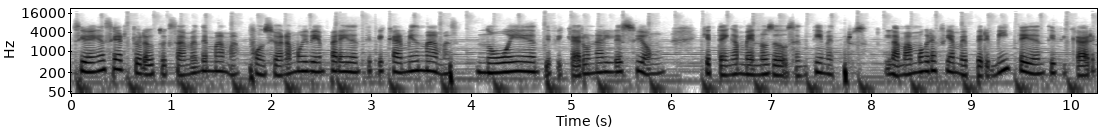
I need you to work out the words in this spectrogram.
Si bien es cierto, el autoexamen de mama funciona muy bien para identificar mis mamas, no voy a identificar una lesión que tenga menos de 2 centímetros. La mamografía me permite identificar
